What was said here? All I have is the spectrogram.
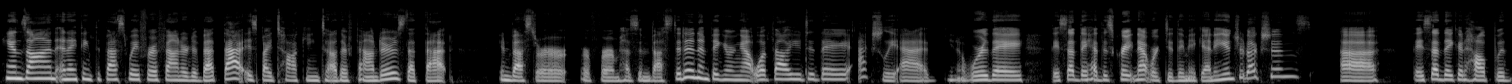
hands on. And I think the best way for a founder to vet that is by talking to other founders that that investor or firm has invested in and figuring out what value did they actually add you know were they they said they had this great network did they make any introductions uh, they said they could help with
